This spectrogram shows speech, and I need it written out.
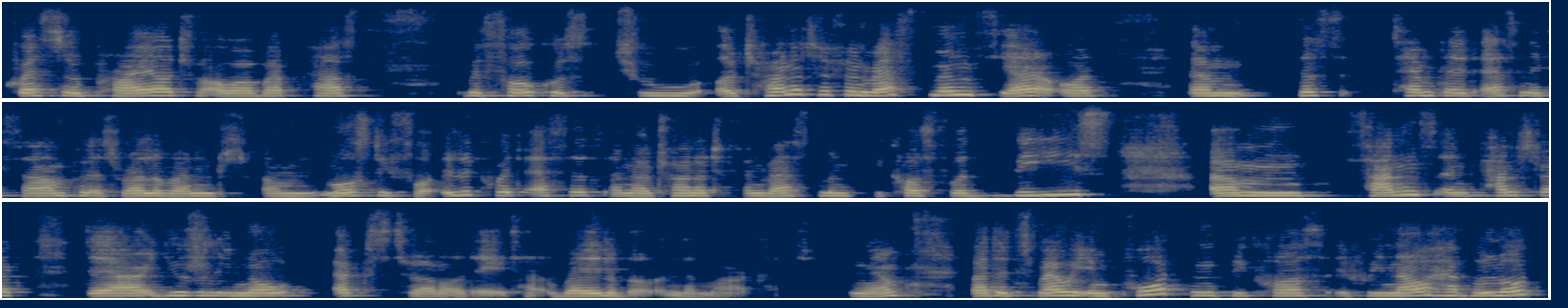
question prior to our webcast with focus to alternative investments, yeah, or um, this template as an example is relevant um, mostly for illiquid assets and alternative investment because for these um, funds and constructs, there are usually no external data available in the market. Yeah, but it's very important because if we now have a look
